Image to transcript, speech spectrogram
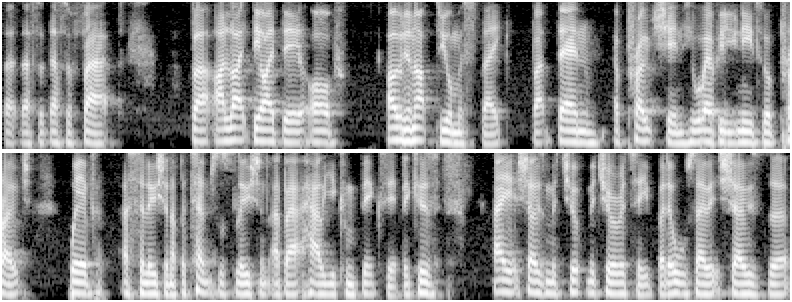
That, that's a, that's a fact. But I like the idea of owning up to your mistake, but then approaching whoever you need to approach with a solution, a potential solution about how you can fix it. Because a, it shows matur- maturity, but also it shows that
